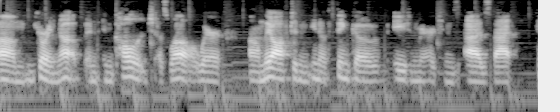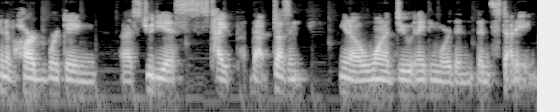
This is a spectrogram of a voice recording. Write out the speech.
um, growing up and in college as well where um, they often you know think of asian americans as that kind of hardworking uh, studious type that doesn't you know want to do anything more than than studying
